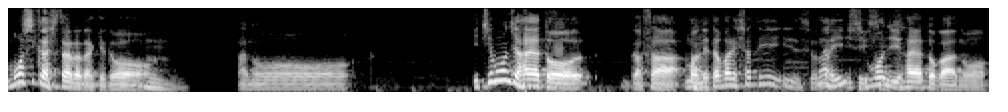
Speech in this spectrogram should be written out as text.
ーもしかしたらだけど、うん。あのー一文字隼人がさもうネタバレしちゃっていいですよね、あい一文字隼人があの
